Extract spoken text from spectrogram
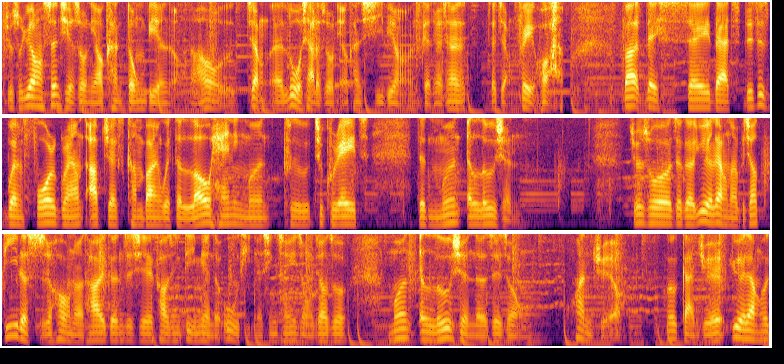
就说月亮升起的时候你要看东边啊，然后降呃落下的时候你要看西边啊，感觉现在在讲废话。But they say that this is when foreground objects combine with the low hanging moon to, to create the moon illusion. 就是说，这个月亮呢比较低的时候呢，它会跟这些靠近地面的物体呢形成一种叫做 moon illusion 的这种幻觉哦，会感觉月亮会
